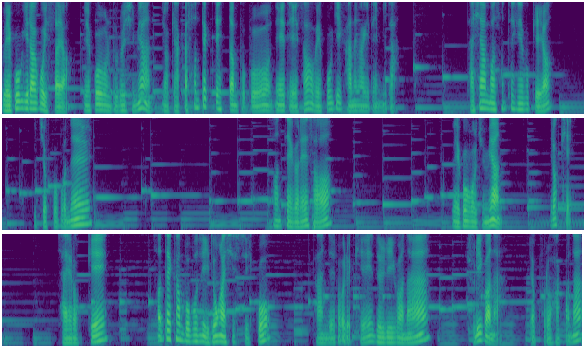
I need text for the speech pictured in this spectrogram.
왜곡이라고 있어요. 왜곡을 누르시면 이렇게 아까 선택됐던 부분에 대해서 왜곡이 가능하게 됩니다. 다시 한번 선택해 볼게요. 이쪽 부분을 선택을 해서 왜곡을 주면 이렇게 자유롭게 선택한 부분을 이동하실 수 있고 반대로 이렇게 늘리거나 줄이거나 옆으로 하거나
